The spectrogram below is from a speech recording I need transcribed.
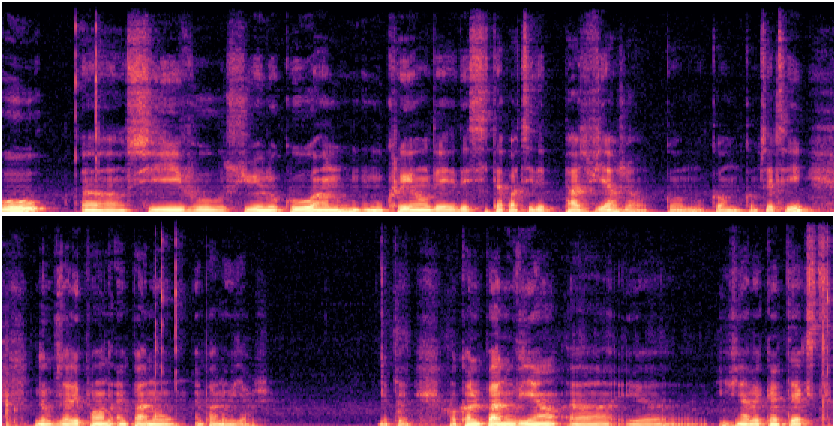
Ou euh, si vous suivez nos cours, hein, nous, créons des, sites à partir des pages vierges, comme, celle-ci. Donc vous allez prendre un panneau, un panneau vierge. Donc quand le panneau vient, euh, il vient avec un texte.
